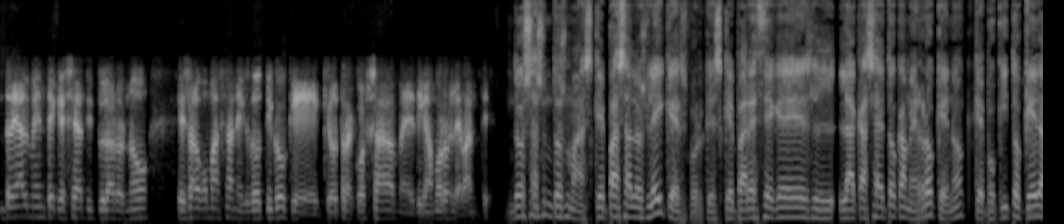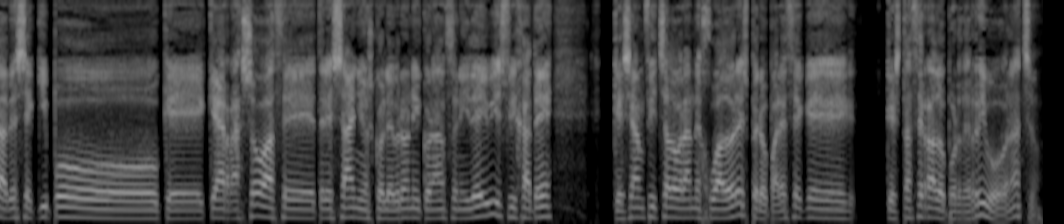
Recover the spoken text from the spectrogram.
realmente que sea titular o no es algo más anecdótico que, otra cosa, eh, digamos, relevante. Dos asuntos más. ¿Qué pasa a los Lakers? Porque es que parece que es la casa de Tócame Roque, ¿no? Que poquito queda de ese equipo que, que arrasó hace tres años con LeBron y con Anthony Davis. Fíjate que se han fichado grandes jugadores, pero parece que, que está cerrado por derribo, Nacho.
